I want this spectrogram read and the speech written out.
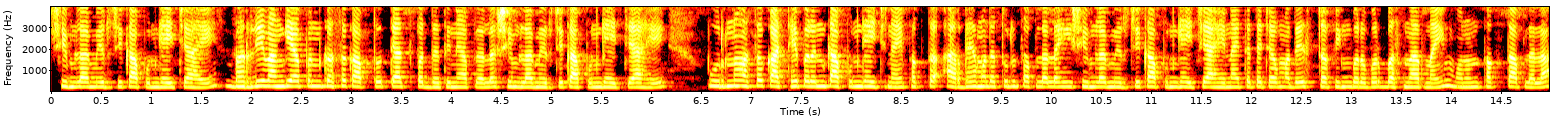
शिमला मिरची कापून घ्यायची आहे. भरली वांगी आपण कसं कापतो त्याच पद्धतीने आपल्याला शिमला मिरची कापून घ्यायची आहे. पूर्ण असं काठेपर्यंत कापून घ्यायची नाही फक्त अर्ध्या मधातूनच आपल्याला ही शिमला मिरची कापून घ्यायची आहे नाही तर त्याच्यामध्ये स्टफिंग बरोबर बसणार नाही म्हणून फक्त आपल्याला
